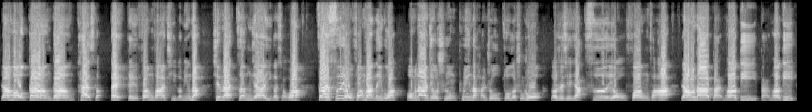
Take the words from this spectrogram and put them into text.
然后杠杠 test，哎，给方法起个名字。现在增加一个小括号，在私有方法内部啊，我们呢就使用 print 函数做个输出。老师写下私有方法，然后呢百分号 d 百分号 d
